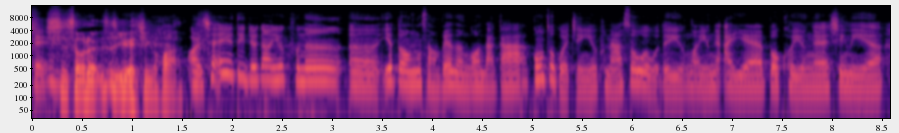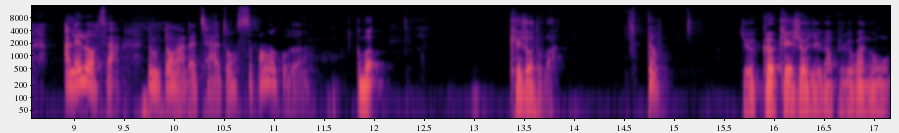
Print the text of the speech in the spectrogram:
对吸收了日月精华。而且还有点就讲，有可能，嗯，一到五上班辰光，大家工作环境有可能也稍微会得有辰光有眼压抑，包括有眼心理个压力咯啥，那么到外头去也一种释放个过程。葛么开销大伐？大。就搿开销就讲，比如讲侬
